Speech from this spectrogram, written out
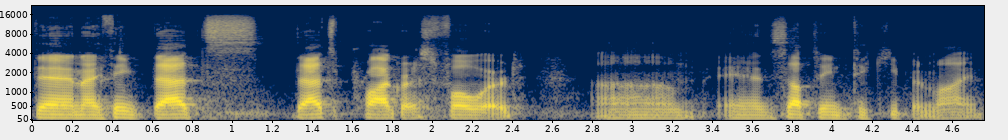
then I think that's, that's progress forward um, and something to keep in mind.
